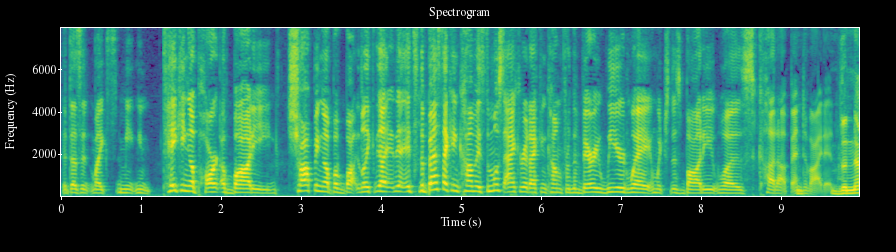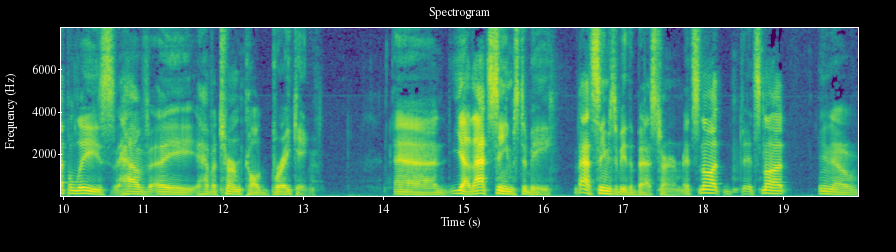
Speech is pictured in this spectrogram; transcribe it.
that doesn't like mean taking apart a body, chopping up a body. Like it's the best I can come. It's the most accurate I can come for the very weird way in which this body was cut up and divided. The Nepalese have a have a term called breaking. And yeah, that seems to be that seems to be the best term. It's not it's not, you know,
